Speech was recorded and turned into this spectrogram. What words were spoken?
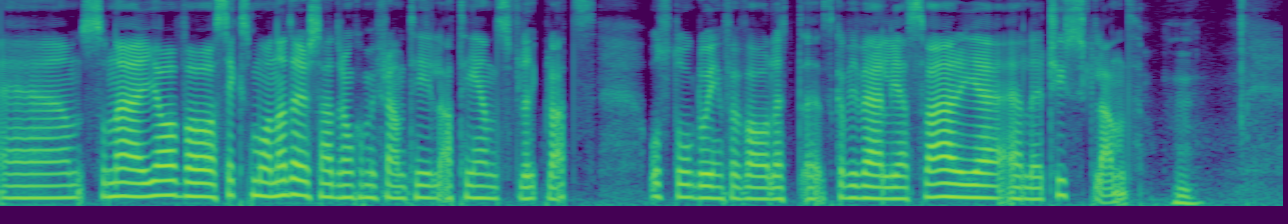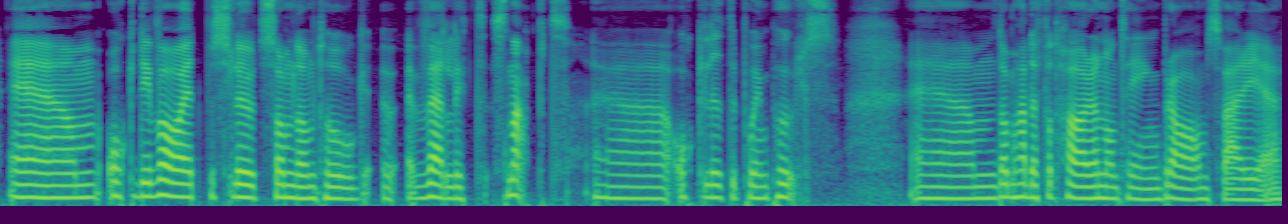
Eh, så när jag var sex månader så hade de kommit fram till Atens flygplats och stod då inför valet, eh, ska vi välja Sverige eller Tyskland? Mm. Um, och det var ett beslut som de tog eh, väldigt snabbt uh, och lite på impuls. Um, de hade fått höra någonting bra om Sverige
